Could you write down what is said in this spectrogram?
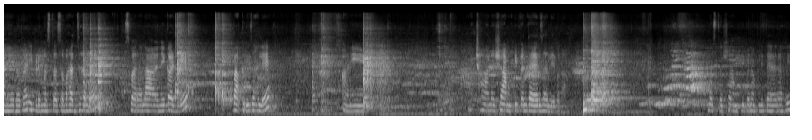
आणि हे बघा इकडे मस्त असं भात झालं आहे स्वराला आळणे काढले. भाकरी झाले. आणि छान अशी आमटी पण तयार झाली आहे बघा. मस्त अशी आमटी पण आपली तयार आहे.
